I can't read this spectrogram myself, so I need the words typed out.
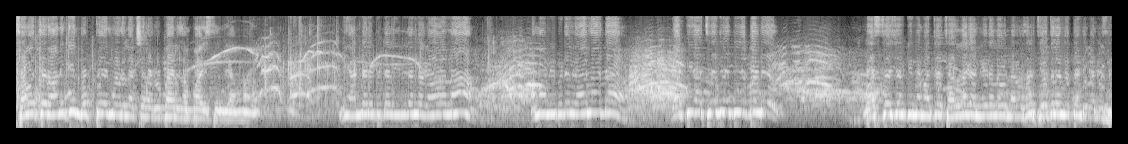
సంవత్సరానికి ముప్పై మూడు లక్షల రూపాయలు సంపాదిస్తుంది అమ్మాయి. మీ అందరి బిడ్డలు ఈ విధంగా కావాలా? అమ్మ మీ బిడ్డలు కావాలా అంట? గట్టిగా చేతులెత్తి చెప్పండి. బస్ స్టేషన్ కింద మంచిగా చల్లగా నీడలో ఉన్నారు. ఒకసారి చేతులను ఎత్తండి కనీసం.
